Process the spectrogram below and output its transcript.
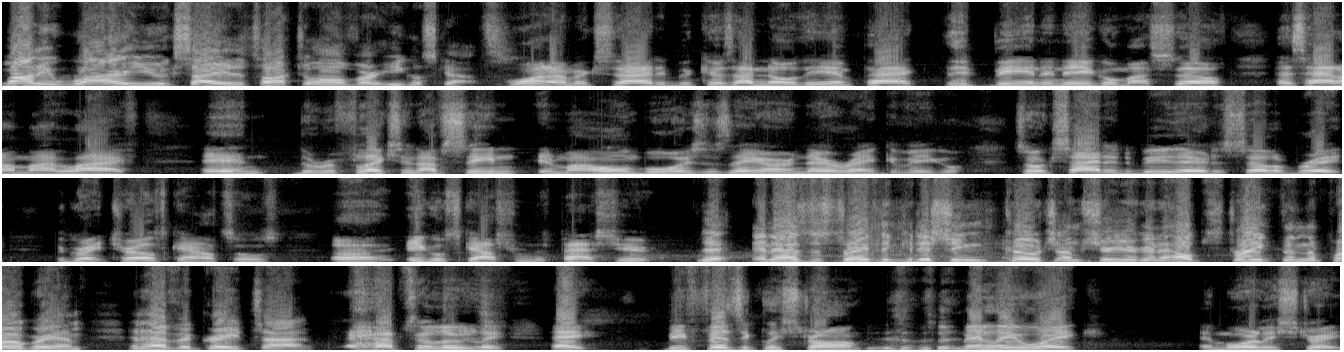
Monte, why are you excited to talk to all of our Eagle Scouts? One, I'm excited because I know the impact that being an Eagle myself has had on my life and the reflection I've seen in my own boys as they earn their rank of Eagle. So excited to be there to celebrate the great Trails Council's uh, Eagle Scouts from this past year. Yeah, and as a strength and conditioning coach, I'm sure you're going to help strengthen the program and have a great time. Absolutely. hey, be physically strong, mentally awake, and morally straight.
